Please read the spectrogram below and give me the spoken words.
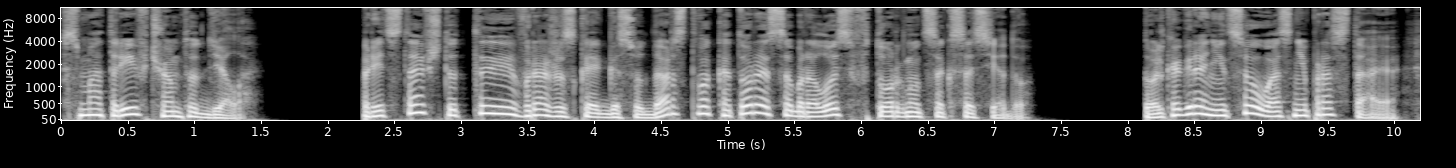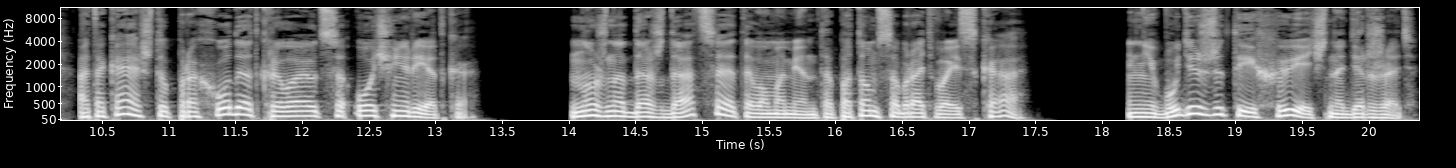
Смотри, в чем тут дело. Представь, что ты вражеское государство, которое собралось вторгнуться к соседу. Только граница у вас непростая, а такая, что проходы открываются очень редко. Нужно дождаться этого момента, потом собрать войска. Не будешь же ты их вечно держать.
